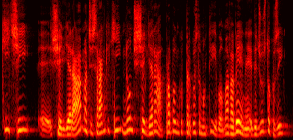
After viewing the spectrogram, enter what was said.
chi ci eh, sceglierà, ma ci sarà anche chi non ci sceglierà, proprio per questo motivo. Ma va bene ed è giusto così.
